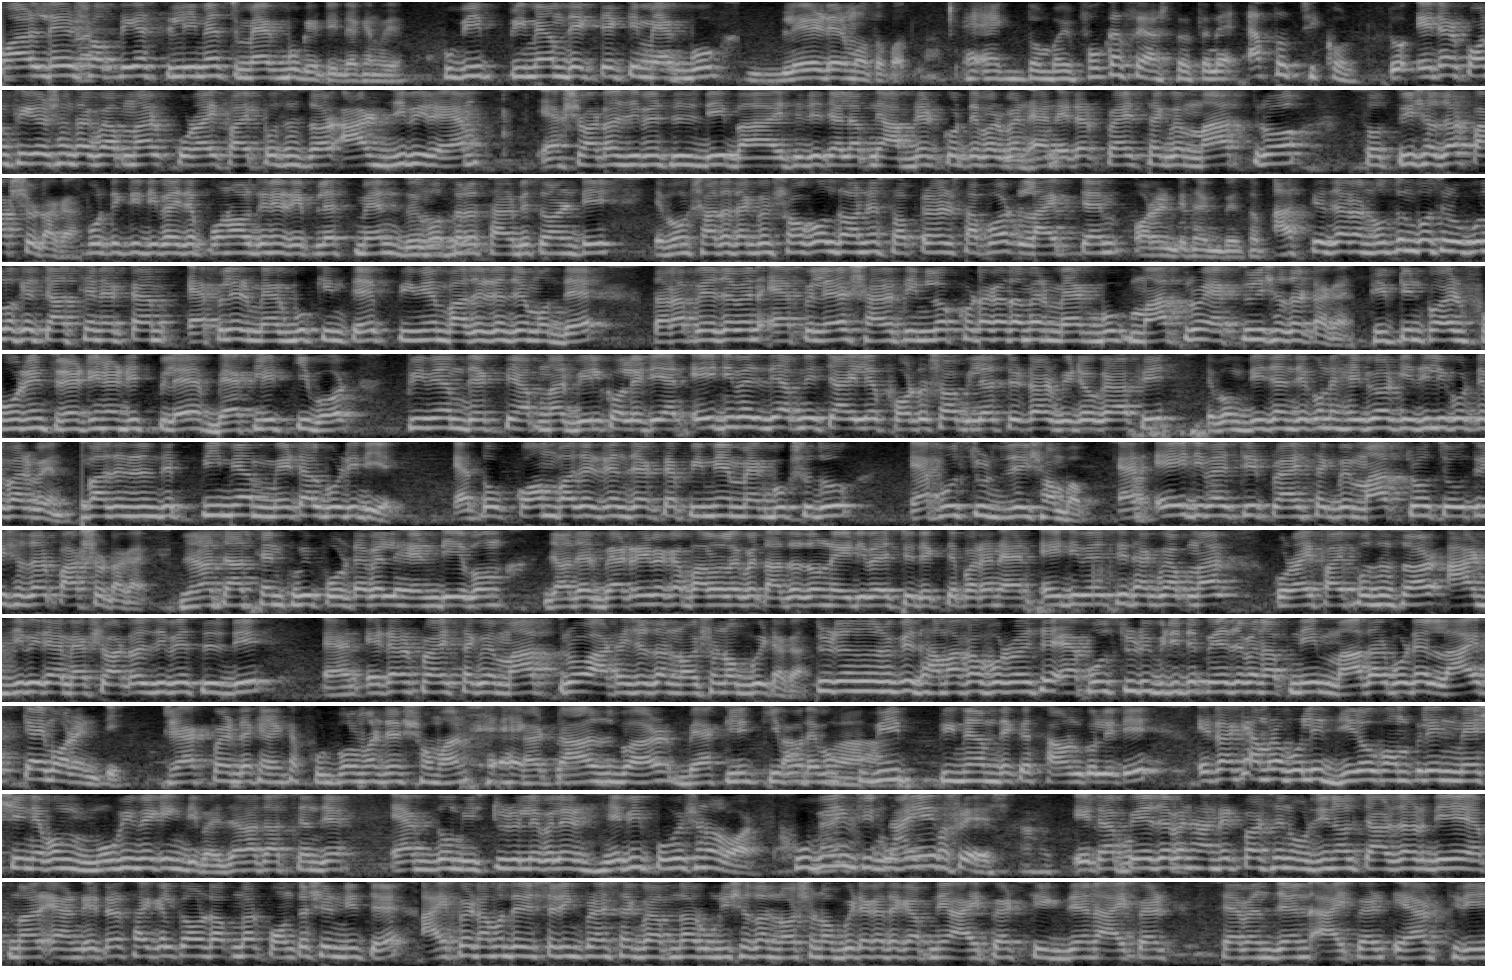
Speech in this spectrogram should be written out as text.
ওয়ার্ল্ডের সব থেকে স্লিমেস্ট ম্যাকবুক এটি দেখেন ভাই খুবই প্রিমিয়াম দেখতে একটি ম্যাকবুক ব্লেড এর মতো পাতলা। একদম ভাই ফোকাসে আসতেছে না এত চিকন। তো এটার কনফিগারেশন থাকবে আপনার কোরাই ফাইভ প্রসেসর আট জিবি র্যাম একশো আঠাশ জিবি এসএসডি বা এসএসডি চাইলে আপনি আপডেট করতে পারবেন অ্যান্ড এটার প্রাইস থাকবে মাত্র ছত্রিশ হাজার পাঁচশো টাকা। প্রত্যেকটি ডিভাইসে পনেরো দিনের রিপ্লেসমেন্ট দুই বছরের সার্ভিস ওয়ারেন্টি এবং সাথে থাকবে সকল ধরনের software support life time warranty থাকবে। সব আজকে যারা নতুন বছর উপলক্ষে চাচ্ছেন একটা অ্যাপেলের ম্যাকবুক কিনতে প্রিমিয়াম বাজেট রেঞ্জের মধ্যে তারা পেয়ে যাবেন অ্যাপেলের সাড়ে তিন লক্ষ টাকা দামের ম্যাকবুক মাত্র একচল্লিশ হাজার টাকায়। Fifteen point four inch retina display backlit keyboard premium দেখতে আপনার বিল কোয়ালিটি অ্যান্ড এই ডিভাইস দিয়ে আপনি চাইলে ফটোশপ ইলাস্ট্রেটর ভিডিওগ্রাফি এবং ডিজাইন যে কোনো হেভি ওয়ার্ক ইজিলি করতে পারবেন। বাজেট রেঞ্জে প্রিমিয়াম মেটাল বডি দিয়ে। এত কম বাজেট রেঞ্জে একটা প্রিমিয়াম ম্যাকবুক শুধু অ্যাপল স্টুডিওতেই সম্ভব। অ্যান্ড এই ডিভাইসটির প্রাইস থাকবে মাত্র চৌত্রিশ হাজার পাঁচশো টাকায়। যারা চাচ্ছেন খুবই পোর্টেবল হ্যান্ডি এবং যাদের ব্যাটারি ব্যাকআপ ভালো লাগবে তাদের জন্য এই ডিভাইসটি দেখতে পারেন। অ্যান্ড এই ডিভাইসটি থাকবে আপনার কোরাই ফাইভ প্রসেসর আট জিবি র্যাম একশো আঠাশ জিবি এসএসডি অ্যান্ড এটার প্রাইস থাকবে মাত্র আঠাশ হাজার নয়শো নব্বই টাকা। স্টুডেন্টদের একটি ধামাকা অফার রয়েছে। অ্যাপল স্টুডিও বিডিতে পেয়ে যাবেন আপনি মাদারবোর্ডের life time warranty track pad দেখেন একটা ফুটবল মাঠের সমান টাচ বার ব্যাকলিট কিবোর্ড এবং খুবই প্রিমিয়াম দেখতে সাউন্ড কোয়ালিটি এটাকে আমরা বলি জিরো কমপ্লেন মেশিন এবং মুভি মেকিং ডিভাইস যারা যাচ্ছেন যে একদম স্টুডিও লেভেলের হেভি প্রফেশনাল ওয়ার্ক খুবই খুবই ফ্রেশ এটা পেয়ে যাবেন হান্ড্রেড পার্সেন্ট অরিজিনাল চার্জার দিয়ে আপনার অ্যান্ড এটার সাইকেল কাউন্ট আপনার পঞ্চাশের নিচে। আইপ্যাড আমাদের স্টার্টিং প্রাইস থাকবে আপনার উনিশ হাজার নশো নব্বই টাকা থেকে আপনি iPad six gen iPad seven gen iPad Air three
